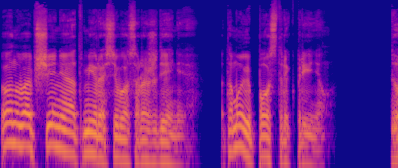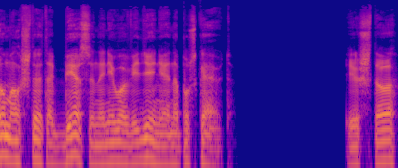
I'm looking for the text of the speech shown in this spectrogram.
Он вообще не от мира сего с рождения, потому и постриг принял. Думал, что это бесы на него видения напускают». «И что?»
